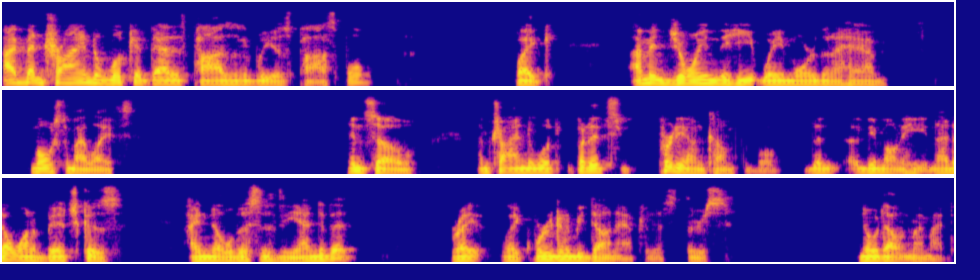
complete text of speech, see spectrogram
I've been trying to look at that as positively as possible. Like I'm enjoying the heat way more than I have most of my life. And so I'm trying to look, but it's pretty uncomfortable the the amount of heat, and I don't want to bitch because I know this is the end of it, right? Like we're gonna be done after this. There's no doubt in my mind.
